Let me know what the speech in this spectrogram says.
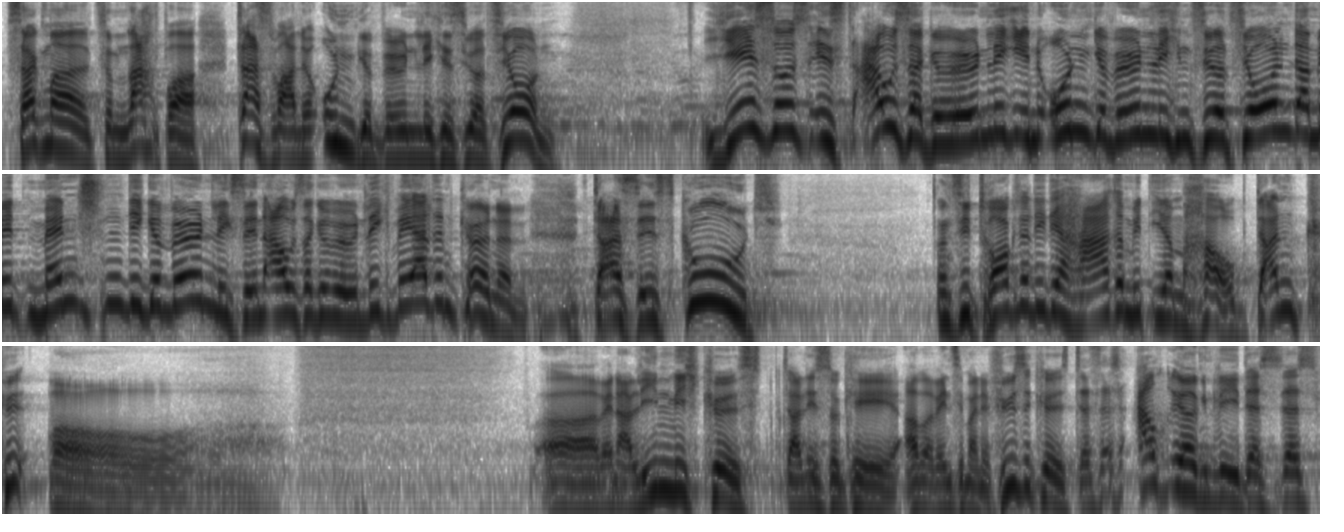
Sag mal zum Nachbar, das war eine ungewöhnliche Situation. Jesus ist außergewöhnlich in ungewöhnlichen Situationen, damit Menschen, die gewöhnlich sind, außergewöhnlich werden können. Das ist gut. Und sie trocknete die Haare mit ihrem Haupt. Dann kü oh. Uh, wenn Aline mich küsst, dann ist okay. Aber wenn sie meine Füße küsst, das ist auch irgendwie, das, das,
